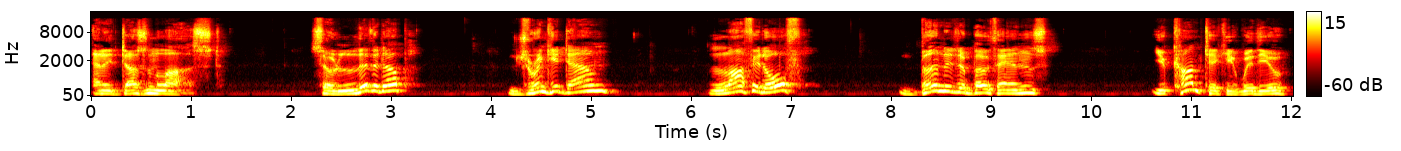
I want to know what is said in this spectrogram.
and it doesn't last. So live it up, drink it down, laugh it off, burn it at both ends. You can't take it with you.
